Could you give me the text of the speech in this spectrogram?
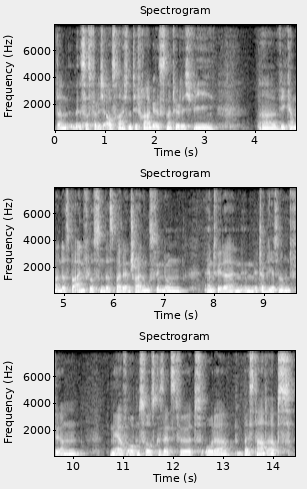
dann ist das völlig ausreichend. Die Frage ist natürlich, wie, äh, wie kann man das beeinflussen, dass bei der Entscheidungsfindung entweder in, in etablierteren Firmen mehr auf Open Source gesetzt wird oder bei Startups.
